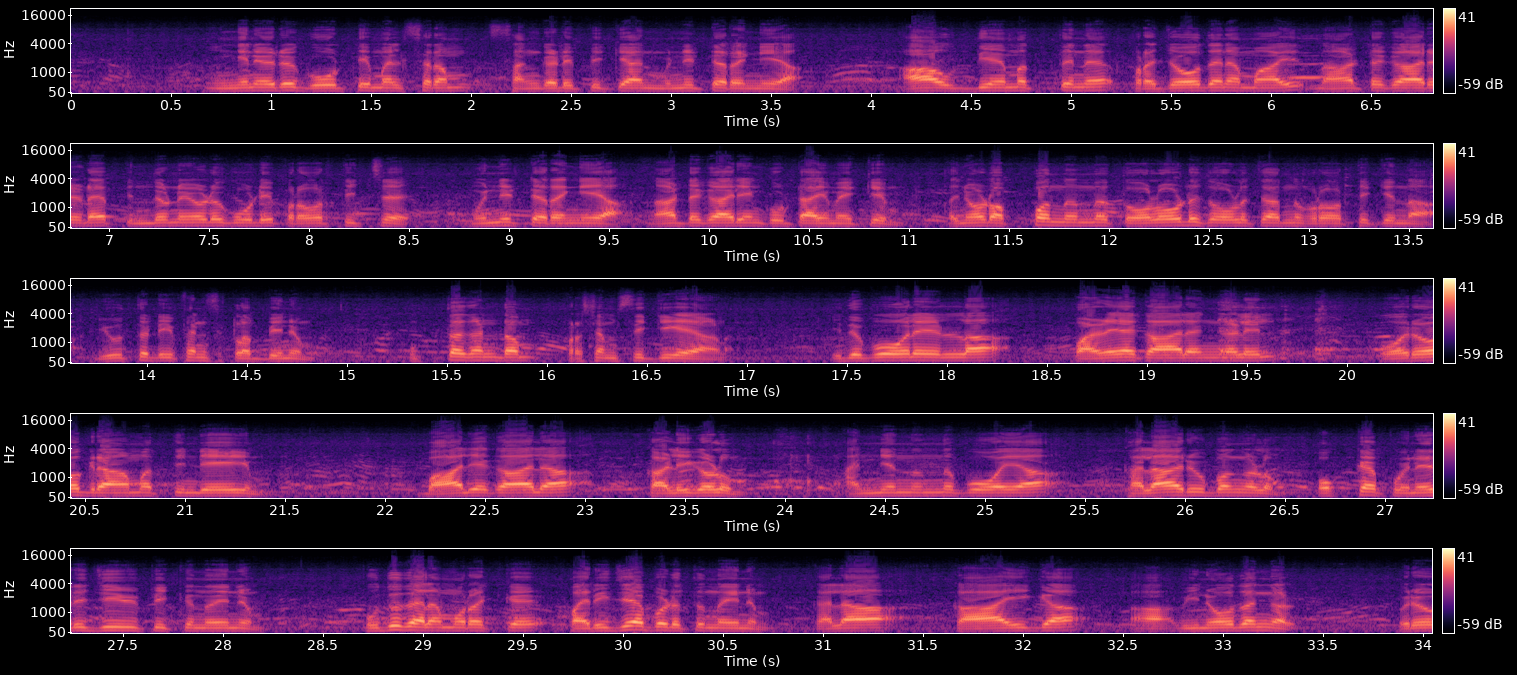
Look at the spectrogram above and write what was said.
ഇങ്ങനെയൊരു ഗോട്ടി മത്സരം സംഘടിപ്പിക്കാൻ മുന്നിട്ടിറങ്ങിയ ആ ഉദ്യമത്തിന് പ്രചോദനമായി നാട്ടുകാരുടെ പിന്തുണയോടുകൂടി പ്രവർത്തിച്ച് മുന്നിട്ടിറങ്ങിയ നാട്ടുകാര്യം കൂട്ടായ്മയ്ക്കും അതിനോടൊപ്പം നിന്ന് തോളോട് തോൾ ചേർന്ന് പ്രവർത്തിക്കുന്ന യൂത്ത് ഡിഫൻസ് ക്ലബിനും മുക്തകണ്ഠം പ്രശംസിക്കുകയാണ്. ഇതുപോലെയുള്ള പഴയ കാലങ്ങളിൽ ഓരോ ഗ്രാമത്തിന്റെയും ബാല്യകാല കളികളും അന്യം നിന്ന് പോയ കലാരൂപങ്ങളും ഒക്കെ പുനരുജ്ജീവിപ്പിക്കുന്നതിനും പുതുതലമുറയ്ക്ക് പരിചയപ്പെടുത്തുന്നതിനും കലാ കായിക വിനോദങ്ങൾ ഒരു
